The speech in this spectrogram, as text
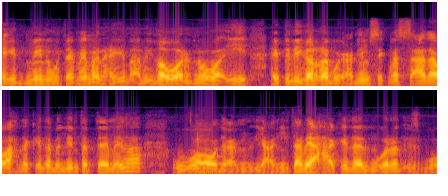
هيدمنه تماما هيبقى بيدور إن هو إيه هيبتدي يجربه يعني يمسك بس عادة واحدة كده من اللي أنت بتعملها واقعد يعني تابعها كده لمجرد أسبوع.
